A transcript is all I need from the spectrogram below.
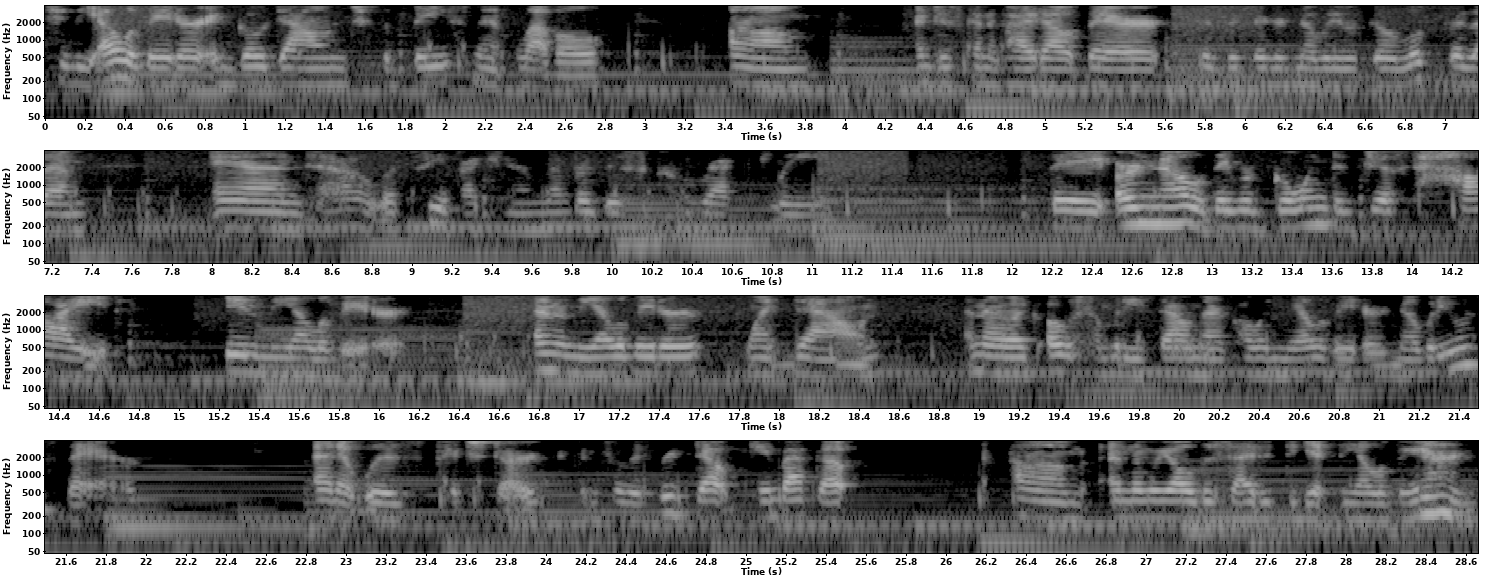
to the elevator and go down to the basement level, um, and just kind of hide out there because they figured nobody would go look for them. And oh, let's see if I can remember this correctly. They or no, they were going to just hide in the elevator and then the elevator went down, and they're like, oh, somebody's down there calling the elevator. Nobody was there. And it was pitch dark. And so they freaked out, came back up. Um, and then we all decided to get the elevator and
